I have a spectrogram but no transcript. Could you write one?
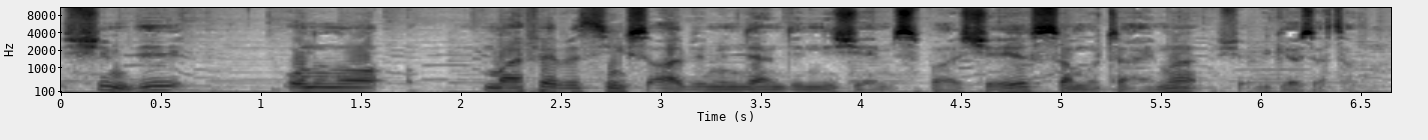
şimdi onun o My Favorite Things albümünden dinleyeceğimiz parçayı Summertime'a şöyle bir göz atalım.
